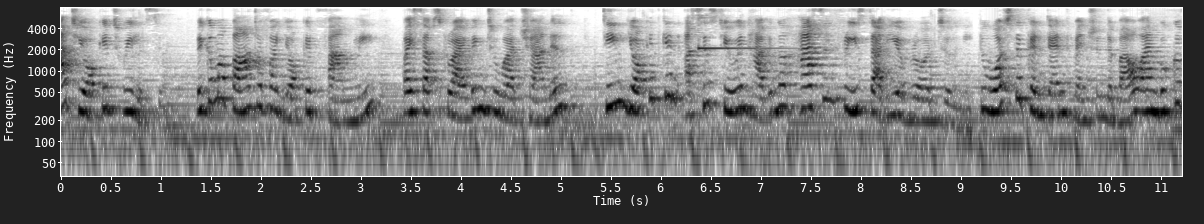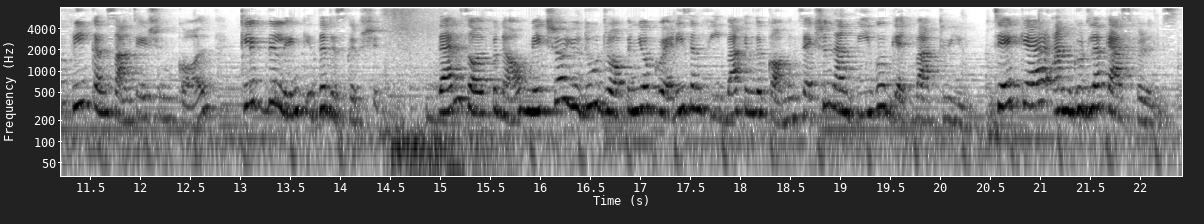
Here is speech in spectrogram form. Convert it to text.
At Yocket, we listen. Become a part of our Yocket family by subscribing to our channel. Team Yocket can assist you in having a hassle-free study abroad journey. To watch the content mentioned above and book a free consultation call, click the link in the description. That is all for now. Make sure you do drop in your queries and feedback in the comment section and we will get back to you. Take care and good luck aspirants.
